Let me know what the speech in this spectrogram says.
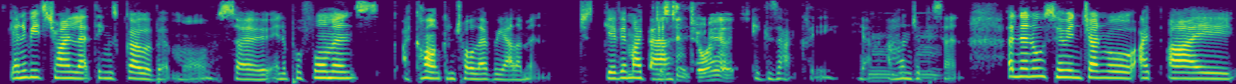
is going to be to try and let things go a bit more. So in a performance, I can't control every element. Just give it my best. Just enjoy it. Exactly. Yeah, 100 mm-hmm. percent. And then also in general, I I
